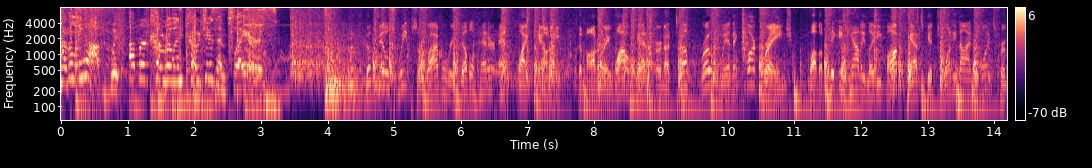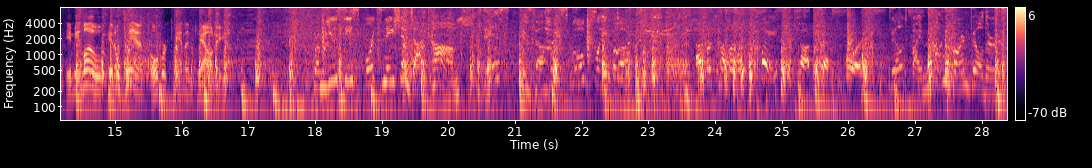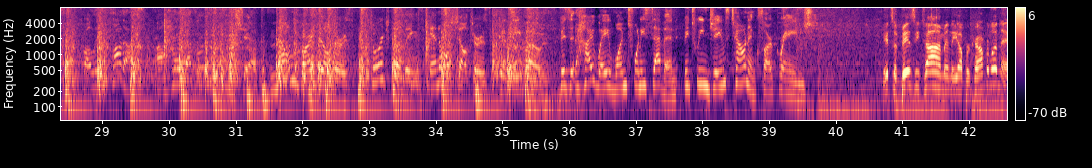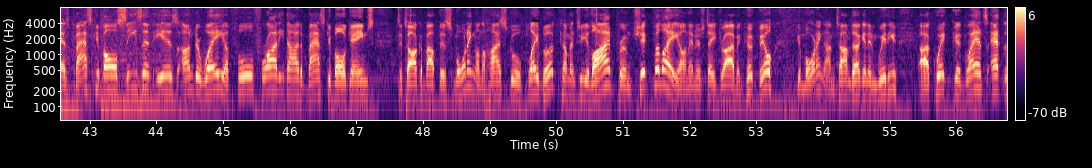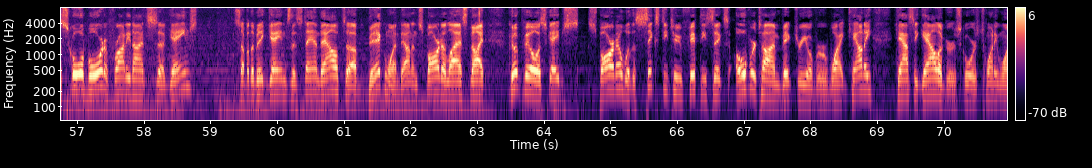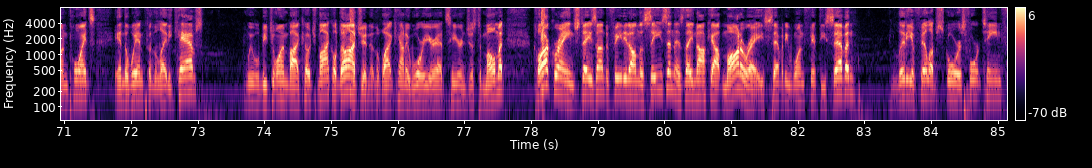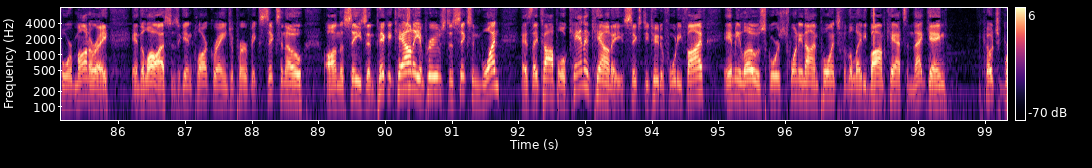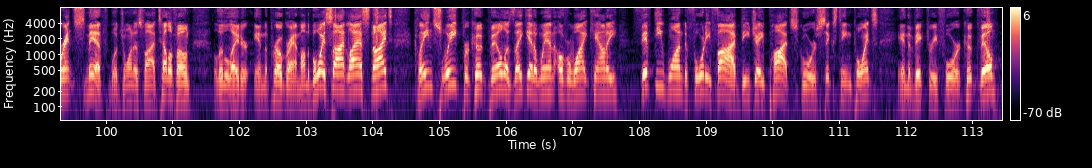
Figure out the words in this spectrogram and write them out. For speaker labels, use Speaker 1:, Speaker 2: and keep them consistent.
Speaker 1: huddling up with Upper Cumberland coaches and players.
Speaker 2: Cookeville sweeps a rivalry doubleheader at White County. The Monterey Wildcats earn a tough road win at Clarkrange, while the Pickett County Lady Bobcats get 29 points from Emmy Lowe in a win over Cannon County.
Speaker 1: From UCSportsNation.com, this is the High School Playbook. Barn Builders. Storage buildings, animal shelters, gazebos. Visit Highway 127 between Jamestown and Clarkrange.
Speaker 2: It's a busy time in the Upper Cumberland as basketball season is underway. A full Friday night of basketball games to talk about this morning on the high school playbook coming to you live from chick-fil-a on interstate drive in cookeville good morning i'm tom duggan and with you a quick uh, glance at the scoreboard of friday night's uh, games some of the big games that stand out. A big one down in Sparta last night. Cookeville escapes Sparta with a 62 56 overtime victory over White County. Cassie Gallagher scores 21 points in the win for the Lady Cavs. We will be joined by Coach Michael Dodgen of the White County Warriorettes here in just a moment. Clarkrange stays undefeated on the season as they knock out Monterey 71 57. Lydia Phillips scores 14 for Monterey in the loss. Is again Clarkrange a perfect 6 and 0 on the season. Pickett County improves to 6 and 1 as they topple Cannon County 62 to 45. Emmy Lowe scores 29 points for the Lady Bobcats in that game. Coach Brent Smith will join us via telephone a little later in the program. On the boys' side last night, clean sweep for Cookeville as they get a win over White County 51 to 45. DJ Potts scores 16 points in the victory for Cookeville.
